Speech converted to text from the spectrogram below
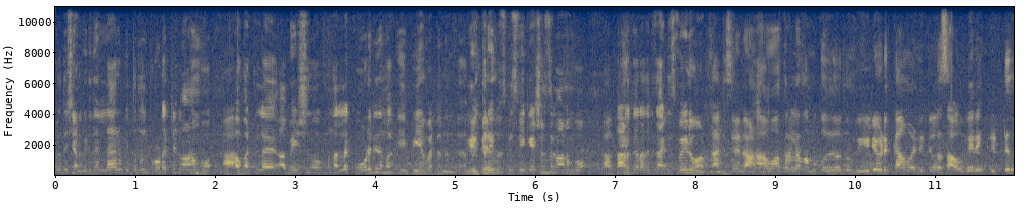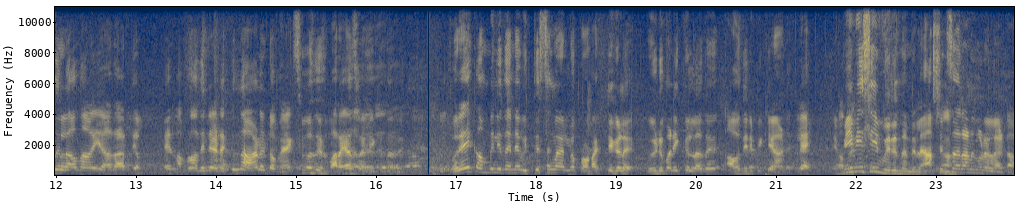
പ്രതീക്ഷയാണ്. വരുന്ന എല്ലാവരും ഇത്തരത്തിൽ പ്രോഡക്റ്റ് കാണുമ്പോൾ. മറ്റുള്ള അപേക്ഷിച്ച് നോക്കുമ്പോൾ നല്ല ക്വാളിറ്റി നമുക്ക് കീപ്പ് ചെയ്യാൻ പറ്റുന്നുണ്ട്. ഇത്രയും സ്പെസിഫിക്കേഷൻസ് കാണുമ്പോൾ. ആൾക്കാർ അതിന് സാറ്റിസ്ഫൈഡ് ആണ്. സാറ്റിസ്ഫൈഡ് ആണ്. അത് മാത്രമല്ല നമുക്ക് ഇതൊന്നും വീഡിയോ എടുക്കാൻ വേണ്ടിയിട്ടുള്ള സൗകര്യം കിട്ടുന്നില്ല എന്നാണ് യാഥാർത്ഥ്യം. നമ്മൾ അതിന്റെ ഇടയ്ക്കുന്നതാണ് കേട്ടോ മാക്സിമം അത് പറയാൻ ശ്രമിക്കുന്നത്. ഒരേ കമ്പനി തന്നെ വ്യത്യസ്തങ്ങളായിട്ടുള്ള പ്രൊഡക്റ്റുകൾ വീട് പണിക്കുള്ളത് അവതരിപ്പിക്കുകയാണ് അല്ലേ? പി വി സി വരുന്നുണ്ടല്ലേ? അർഷൻ സാറാണ് കൂടെ ഉള്ളത് കേട്ടോ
